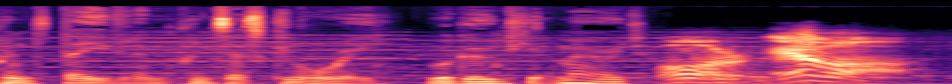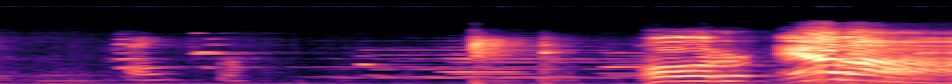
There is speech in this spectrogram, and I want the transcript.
Prince David and Princess Glory, were going to get married. Forever! Forever!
